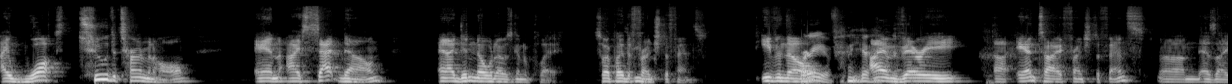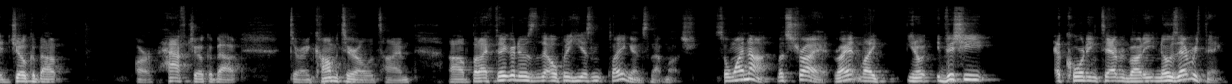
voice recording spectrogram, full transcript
I walked to the tournament hall, and I sat down, and I didn't know what I was going to play. So I played the mm-hmm. French defense. Even though yeah. I am very uh, anti French defense, um, as I joke about or half joke about during commentary all the time. Uh, but I figured it was the opening he doesn't play against that much. So why not? Let's try it, right? Like, you know, Vishy, according to everybody, knows everything.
